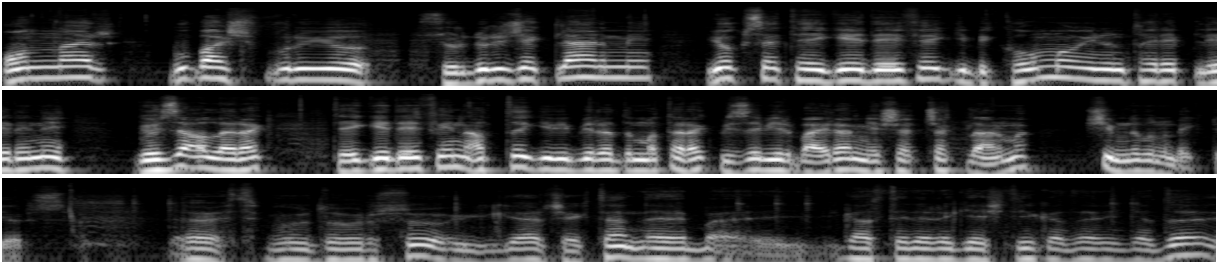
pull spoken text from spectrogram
Onlar bu başvuruyu sürdürecekler mi? Yoksa TGDF gibi kamuoyunun taleplerini göze alarak TGDF'nin attığı gibi bir adım atarak bize bir bayram yaşatacaklar mı? Şimdi bunu bekliyoruz. Evet bu doğrusu gerçekten e, gazetelere geçtiği kadarıyla da e,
